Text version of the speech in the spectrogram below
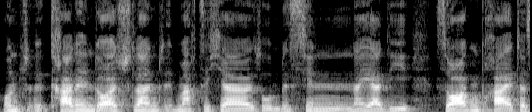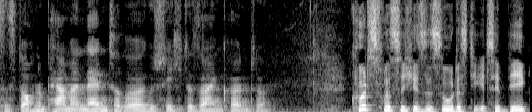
Und äh, gerade in Deutschland macht sich ja so ein bisschen, naja, die Sorgen breit, dass es doch eine permanentere Geschichte sein könnte. Kurzfristig ist es so, dass die EZB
